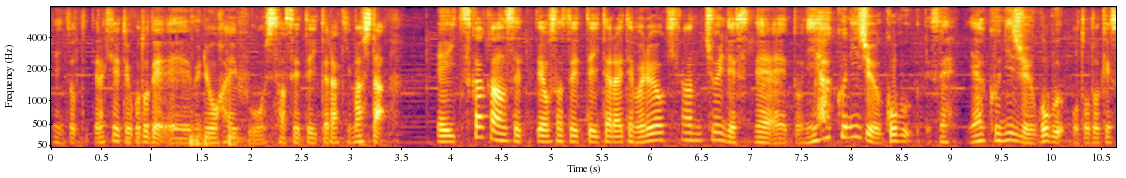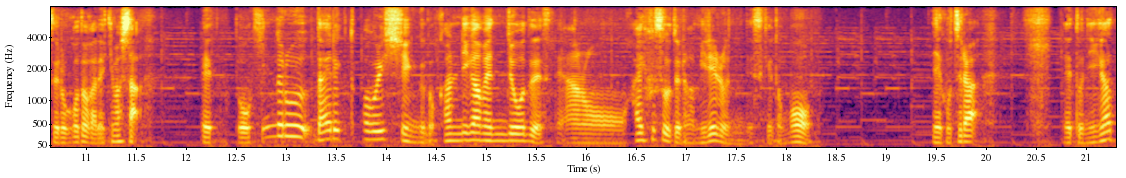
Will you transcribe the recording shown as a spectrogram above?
手に取っていただきたいということで、えー無料配布をさせていただきました。え5日間設定をさせていただいて、無料期間中にですね、えっ、と、225部ですね。225部お届けすることができました。えっと、Kindle Direct Publishing の管理画面上でですね、あの配布数というのが見れるんですけども、で、こちら、えっと、2月、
